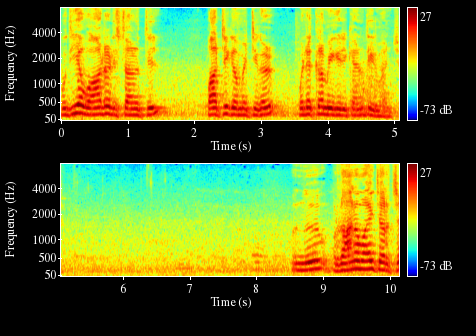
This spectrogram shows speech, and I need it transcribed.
പുതിയ വാർഡ് അടിസ്ഥാനത്തിൽ പാർട്ടി കമ്മിറ്റികൾ പുനഃക്രമീകരിക്കാനും തീരുമാനിച്ചു. ഒന്ന് പ്രധാനമായി ചർച്ച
